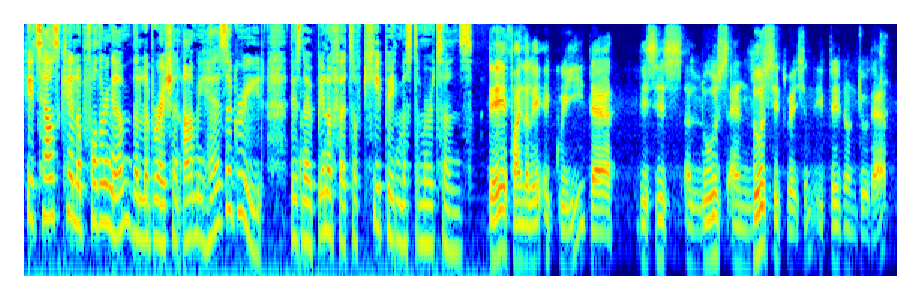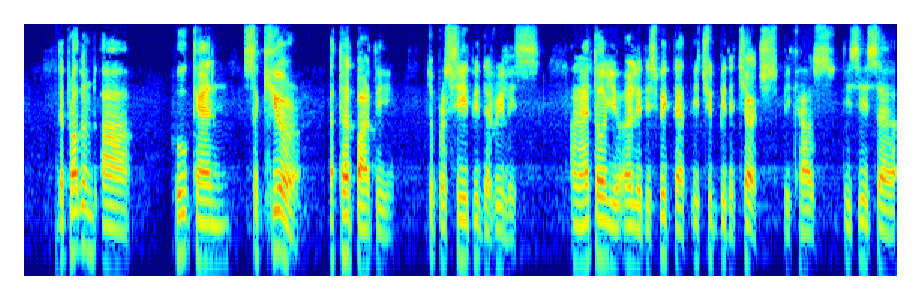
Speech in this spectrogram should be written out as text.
He tells Caleb Fotheringham the Liberation Army has agreed there's no benefit of keeping Mr. Mehrtens. They finally agree that this is a lose and lose situation if they don't do that. The problems are who can secure a third party to proceed with the release. And I told you earlier this week that it should be the church because this is uh,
